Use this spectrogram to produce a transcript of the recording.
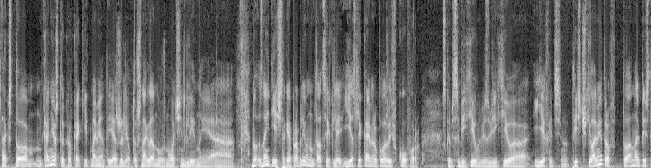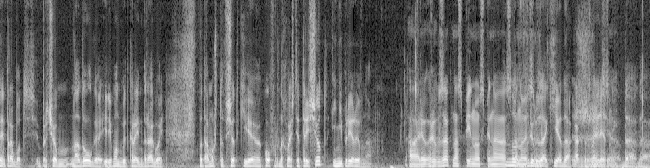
Так что, конечно, в какие-то моменты я жалел, потому что иногда нужно очень длинные. А, но, знаете, есть такая проблема на мотоцикле, если камеру положить в кофр, с объективом, без объектива ехать ну, тысячу километров, то она перестанет работать. Причем надолго, и ремонт будет крайне дорогой. Потому что все-таки кофр на хвосте трясет и непрерывно. А рюкзак на спину, спина ну, становится... в рюкзаке, да, как-то, знаете, да, да,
